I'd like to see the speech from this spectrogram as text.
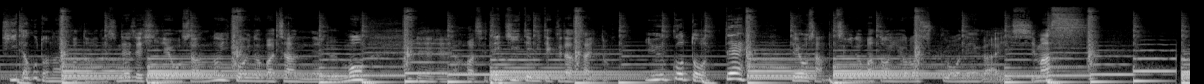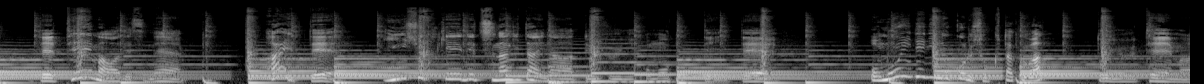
聞いたことない方はですねぜひレオさんの憩いの場チャンネルも、えー合わせて聞いてみてくださいということでレオさん次のバトンよろしくお願いします。でテーマはですねあえて飲食系でつなぎたいなっていうふうに思っていて思い出に残る食卓は？テーマ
